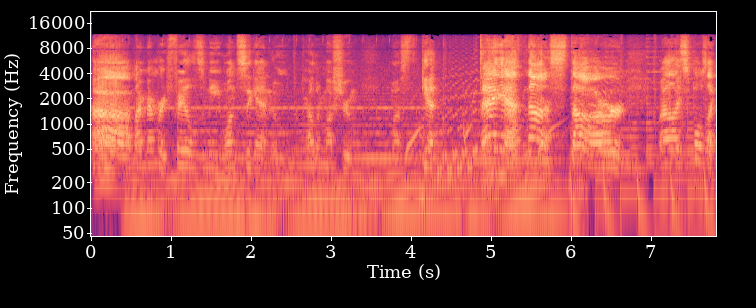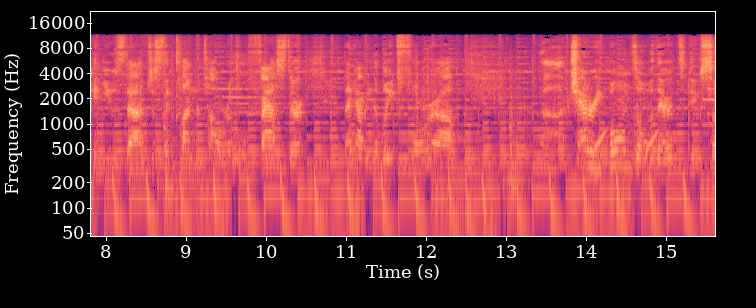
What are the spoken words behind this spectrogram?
Ah, my memory fails me once again. Ooh, propeller mushroom. Must get... Dang it, not a star! Well, I suppose I can use that just to climb the tower a little faster than having to wait for, uh, uh, chattery bones over there to do so.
